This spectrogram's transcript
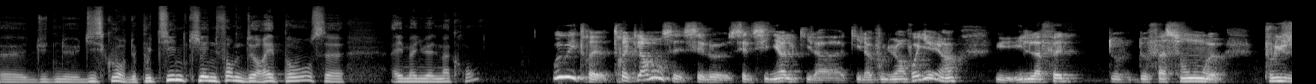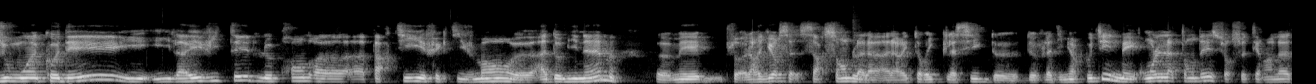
euh du, du, discours de Poutine, qui a une forme de réponse euh, à Emmanuel Macron? Oui, oui, très, très clairement, c'est le, le signal qu'il a, qu'il a voulu envoyer. Hein. Il l'a fait de, de, façon plus ou moins codé. Il, a évité de le prendre à, à partie effectivement euh, ad hominem, euh, mais à la rigueur, ça, ressemble à la, à rhétorique classique de, Vladimir Poutine. Mais on l'attendait sur ce terrain-là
